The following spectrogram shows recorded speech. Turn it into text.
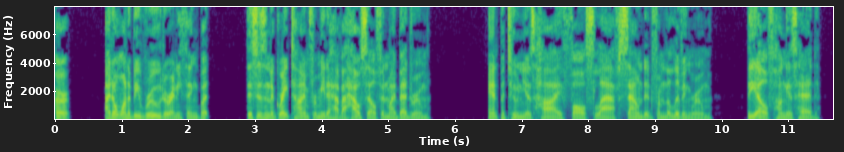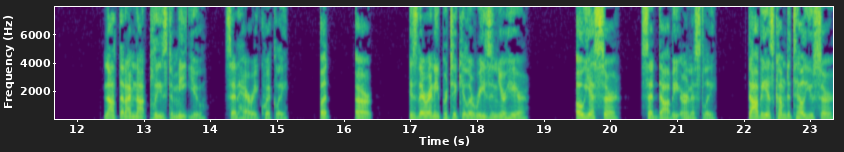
Er, I don't want to be rude or anything, but this isn't a great time for me to have a house elf in my bedroom. Aunt Petunia's high, false laugh sounded from the living room. The elf hung his head. Not that I'm not pleased to meet you, said Harry quickly. But, er, is there any particular reason you're here? Oh, yes, sir, said Dobby earnestly. Dobby has come to tell you, sir.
